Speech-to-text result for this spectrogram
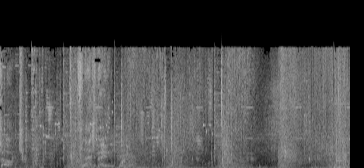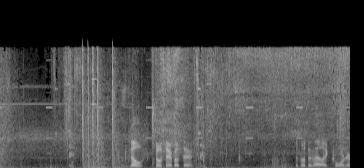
Charge. Flashbang. No, both there, both there. They're both in that like corner.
